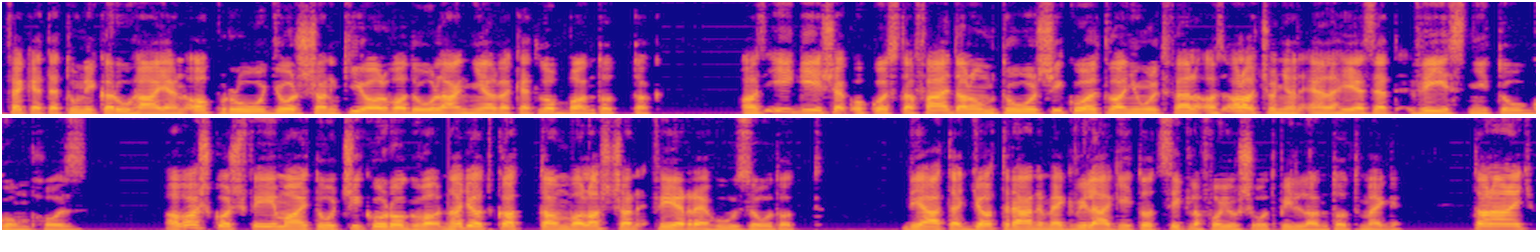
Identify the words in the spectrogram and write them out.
fekete tunika ruháján apró, gyorsan kialvadó lángnyelveket lobbantottak. Az égések okozta fájdalomtól sikoltva nyúlt fel az alacsonyan elhelyezett vésznyitó gombhoz. A vaskos fémajtó csikorogva, nagyot kattanva lassan félrehúzódott. Diáta gyatrán megvilágított sziklafolyosót pillantott meg. Talán egy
